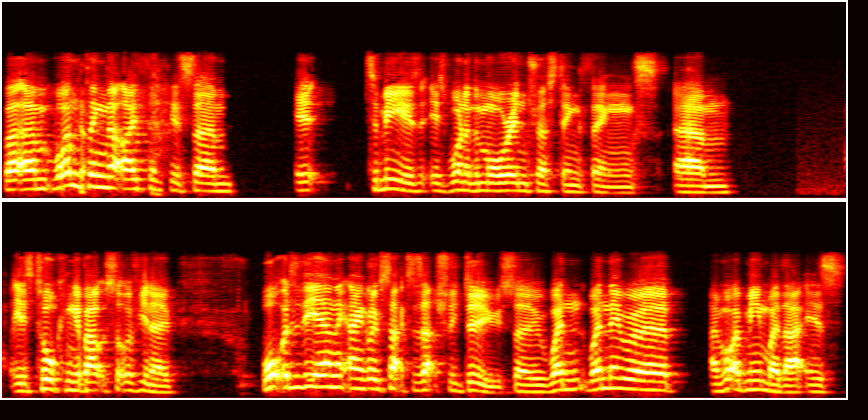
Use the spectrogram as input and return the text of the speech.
But um, one thing that I think is um, it to me is, is one of the more interesting things um, is talking about sort of you know what did the Anglo-Saxons actually do? So when when they were and what I mean by that is,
